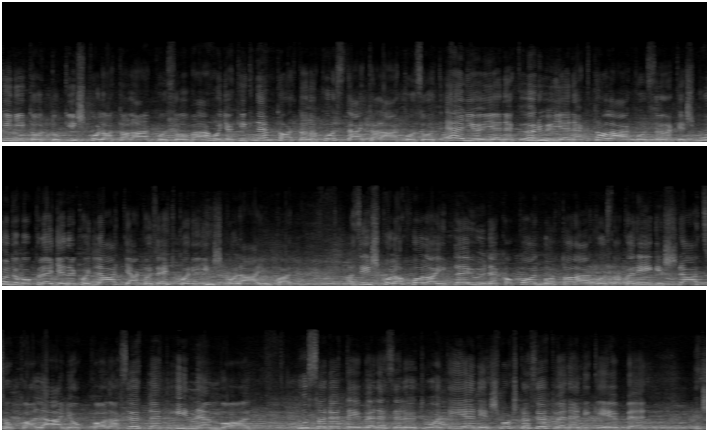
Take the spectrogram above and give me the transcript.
kinyitottuk iskola találkozóvá, hogy akik nem tartanak osztálytalálkozót, eljöjjenek, örüljenek, találkozzanak, és boldogok legyenek, hogy látják az egykori iskolájukat. Az iskola falait leülnek a padba, találkoznak a régi srácokkal, lányokkal. Az ötlet innen van. 25 évvel ezelőtt volt ilyen, és most az 50. évben és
